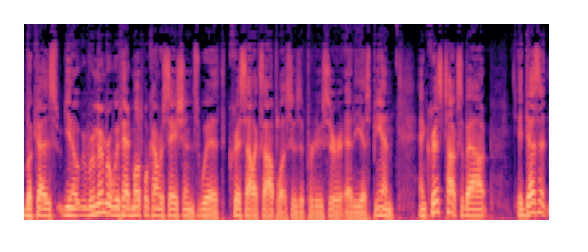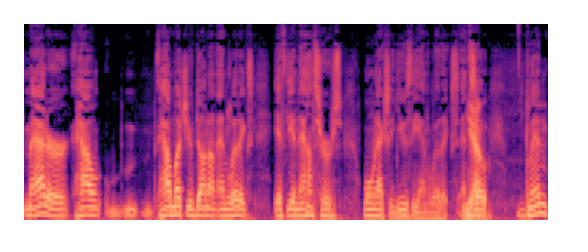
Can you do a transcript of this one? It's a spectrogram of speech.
because you know, remember we've had multiple conversations with Chris Alexopoulos, who's a producer at ESPN, and Chris talks about it doesn't matter how how much you've done on analytics if the announcers won't actually use the analytics. And Yeah. so Glenn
